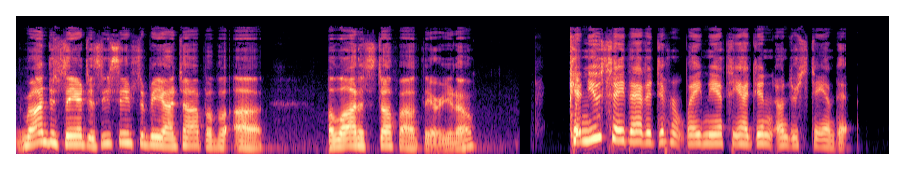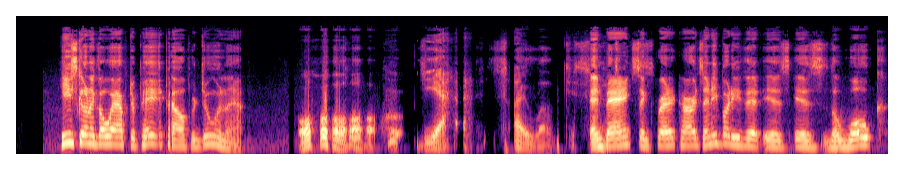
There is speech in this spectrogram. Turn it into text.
Ron DeSantis, he seems to be on top of uh, a lot of stuff out there, you know? Can you say that a different way, Nancy? I didn't understand it. He's going to go after PayPal for doing that. Oh, yes. I love DeSantis. And banks and credit cards, anybody that is is the woke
